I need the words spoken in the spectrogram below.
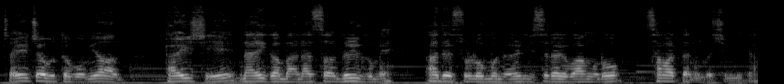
자, 1절부터 보면 다윗이 나이가 많아서 늙음에 아들 솔로몬을 이스라엘 왕으로 삼았다는 것입니다.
